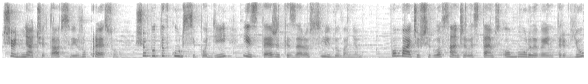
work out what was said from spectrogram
щодня читав свіжу пресу, щоб бути в курсі подій і стежити за розслідуванням. Побачивши в Лос-Анджелес Таймс обурливе інтерв'ю,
